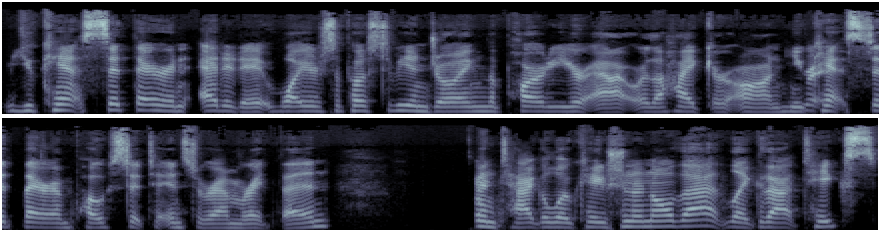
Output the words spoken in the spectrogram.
you can't sit there and edit it while you're supposed to be enjoying the party you're at or the hike you're on. You Right. can't sit there and post it to Instagram right then and tag a location and all that. Like that takes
